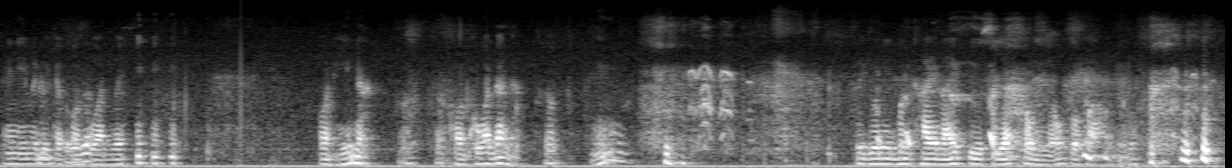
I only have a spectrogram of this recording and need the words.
ไอ้นี้ไม่รู้จะก้อนขวดเว้ยก้อนหินน่ะครับก้อนขวดนั่นน่ะครับอืมคืออยู่ในเมืองไทยหลายปีเสียตรงเหนียวเปล่าๆ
